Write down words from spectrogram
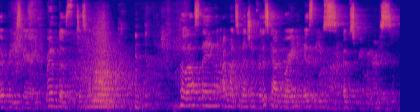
They're pretty scary. REM does just fine. The last thing I want to mention for this category is the use of screen readers.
